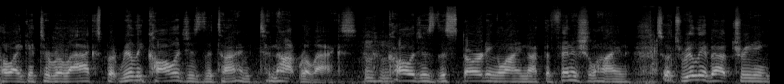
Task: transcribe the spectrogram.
oh, I get to relax. But really, college is the time to not relax. Mm-hmm. College is the starting line, not the finish line. So it's really about treating,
